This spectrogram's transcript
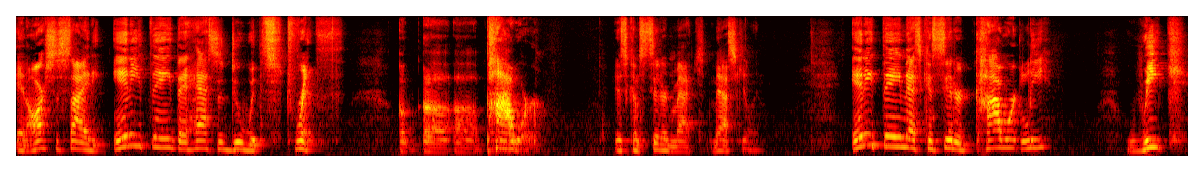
in our society, anything that has to do with strength, uh, uh, uh, power, is considered masculine. Anything that's considered cowardly, weak,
